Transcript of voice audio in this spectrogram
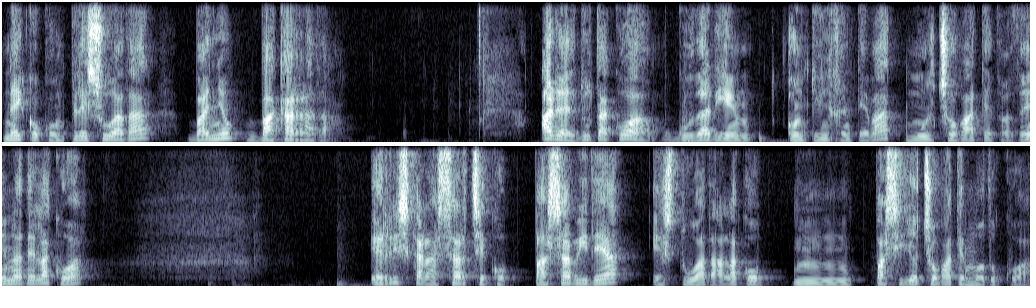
Nahiko konplexua da, baino bakarra da. Ara heldutakoa gudarien kontingente bat, multxo bat edo dena delakoa, herrizkara sartzeko pasabidea estua da, alako mm, pasillotxo baten modukoa.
